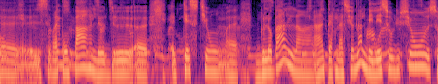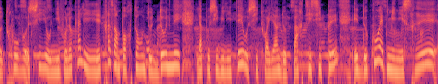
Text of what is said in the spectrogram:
Euh, c'est vrai qu'on parle de euh, questions globales, internationales, mais les solutions se trouvent aussi au niveau local. Il est très important de donner la possibilité aux citoyens de participer et de co-administrer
